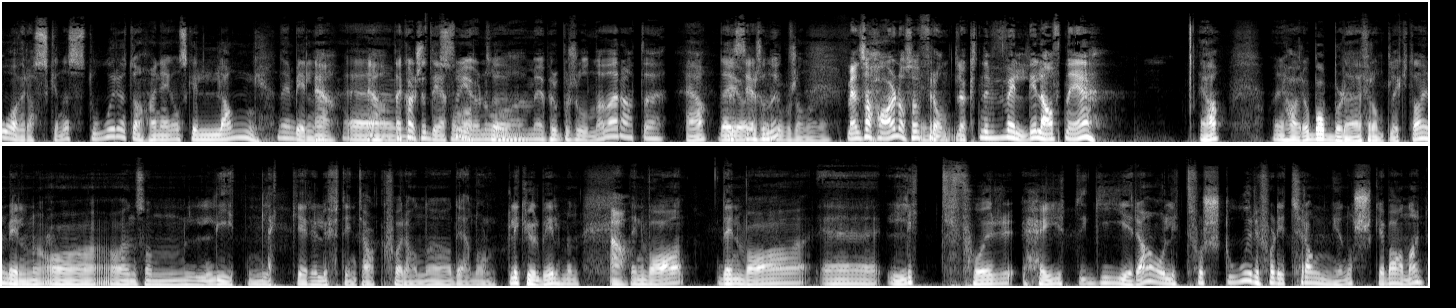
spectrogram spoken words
overraskende stor, vet du. Han er ganske lang, den bilen. Ja, ja. Det er kanskje det sånn som gjør noe eh, med proporsjonene der. At, eh, Ja, det, det ser sånn ut. men så har den også frontløktene veldig lavt nede. Ja. Den har jo boblefrontlykta, den bilen, og, og, en sånn liten, lekker luftinntak foran. og Det er en ordentlig kul bil, men ja. den var, den var eh, litt for høyt gira og litt for stor for de trange norske banene.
